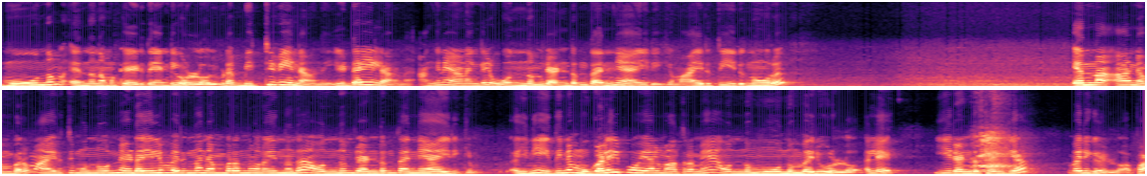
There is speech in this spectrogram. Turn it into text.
മൂന്നും എന്ന് നമുക്ക് എഴുതേണ്ടി ഉള്ളൂ. ഇവിടെ ബിറ്റ്വീൻ ആണ് ഇടയിലാണ്. അങ്ങനെയാണെങ്കിൽ ഒന്നും രണ്ടും തന്നെ ആയിരിക്കും. ആയിരത്തി ഇരുന്നൂറ് എന്ന ആ നമ്പറും ആയിരത്തി മുന്നൂറിന് ഇടയിലും വരുന്ന നമ്പർ എന്ന് പറയുന്നത് ഒന്നും രണ്ടും തന്നെ ആയിരിക്കും. ഇനി ഇതിന് മുകളിൽ പോയാൽ മാത്രമേ ഒന്നും മൂന്നും വരുള്ളൂ അല്ലേ? ഈ രണ്ട് സംഖ്യ വരികയുള്ളൂ. അപ്പോൾ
